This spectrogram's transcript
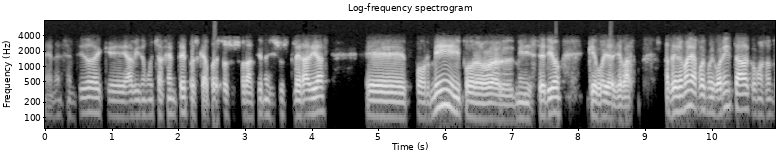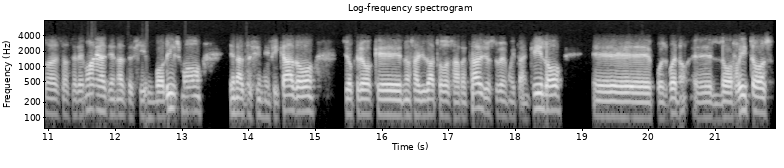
en el sentido de que ha habido mucha gente pues que ha puesto sus oraciones y sus plegarias eh, por mí y por el ministerio que voy a llevar. La ceremonia fue muy bonita, como son todas estas ceremonias, llenas de simbolismo, llenas de significado. Yo creo que nos ayudó a todos a rezar. Yo estuve muy tranquilo. Eh, pues bueno, los ritos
